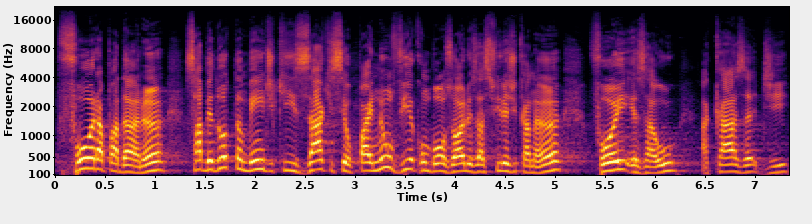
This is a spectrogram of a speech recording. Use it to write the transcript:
fora a Padã Arã, sabedor também de que Isaac, seu pai, não via com bons olhos as filhas de Canaã, foi Esaú à casa de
